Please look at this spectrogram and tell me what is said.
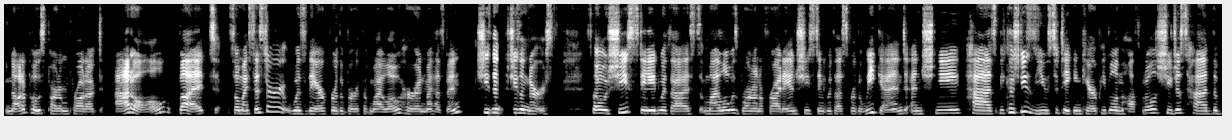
not a postpartum product at all, but so my sister was there for the birth of Milo, her and my husband. She's a she's a nurse. So she stayed with us. Milo was born on a Friday and she stayed with us for the weekend. And she has, because she's used to taking care of people in the hospital, she just had the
